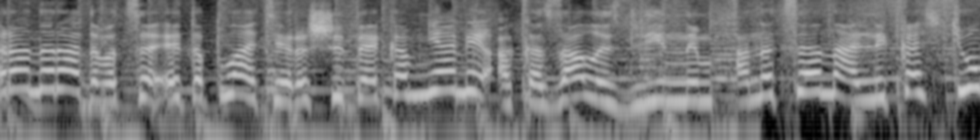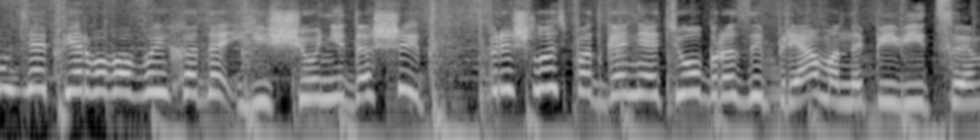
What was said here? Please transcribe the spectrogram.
Рано радоваться, это платье, расшитое камнями, оказалось длинным. А национальный костюм для первого выхода еще не дошит. Пришлось подгонять образы прямо на певице.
